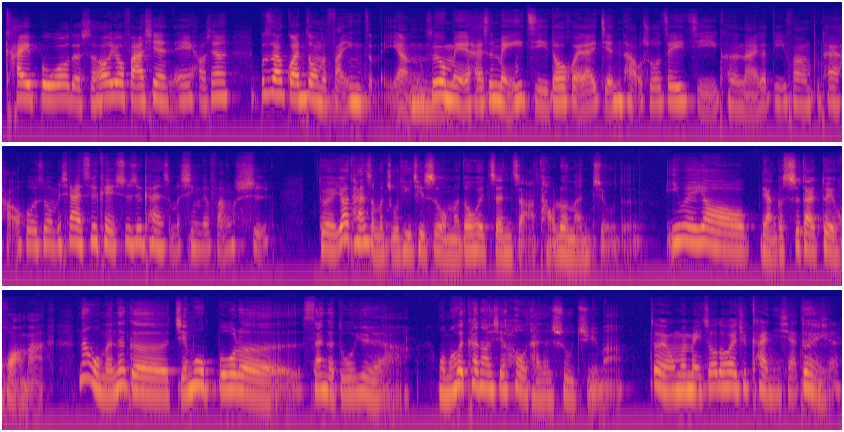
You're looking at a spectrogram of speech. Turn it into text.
开播的时候，又发现哎，好像不知道观众的反应怎么样，所以我们也还是每一集都回来检讨，说这一集可能哪一个地方不太好，或者是我们下一次可以试试看什么新的方式。对，要谈什么主题，其实我们都会挣扎讨论蛮久的，因为要两个世代对话嘛。那我们那个节目播了三个多月啊，我们会看到一些后台的数据嘛？对，我们每周都会去看一下。对，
